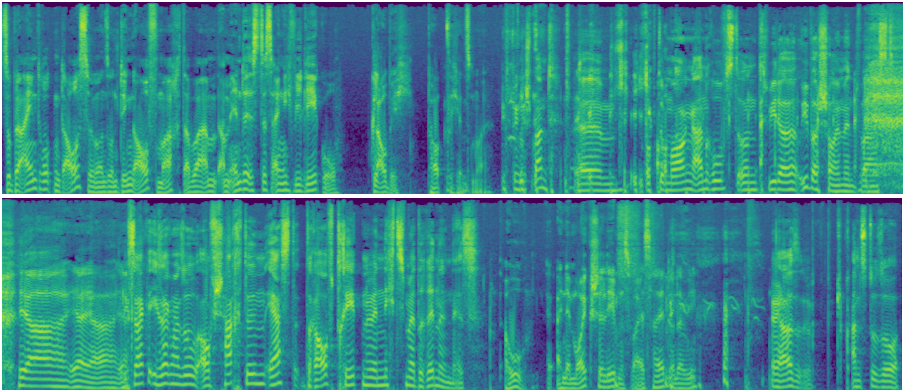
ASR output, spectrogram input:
so beeindruckend aus, wenn man so ein Ding aufmacht, aber am, am Ende ist das eigentlich wie Lego, glaube ich. Behaupte ich jetzt mal. Ich bin gespannt, ähm, Ich ob du morgen anrufst und wieder überschäumend warst. Ja, ja, ja. ja. Ich sag, ich sag mal so, auf Schachteln erst drauf treten, wenn nichts mehr drinnen ist. Oh, eine Moiksche Lebensweisheit, oder wie? Ja, also kannst du so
